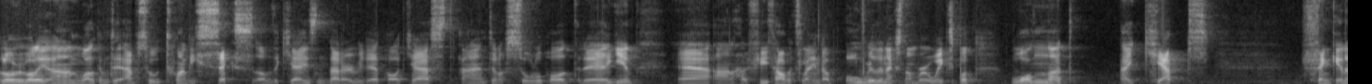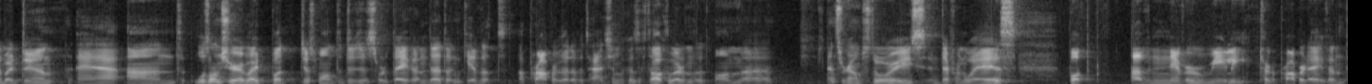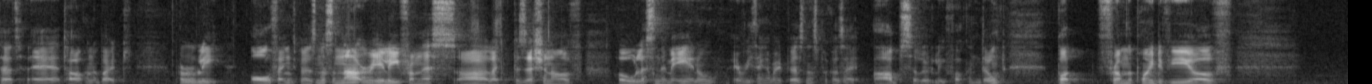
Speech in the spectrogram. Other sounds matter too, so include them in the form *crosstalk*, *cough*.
Hello, everybody, and welcome to episode 26 of the Kids and Better Everyday podcast. I'm doing a solo pod today again, uh, and I had a few topics lined up over the next number of weeks, but one that I kept thinking about doing uh, and was unsure about, but just wanted to just sort of dive into it and give it a proper bit of attention because I've talked about it on uh, Instagram stories in different ways, but I've never really took a proper dive into it, uh, talking about probably all things business, and not really from this uh, like position of oh listen to me, you know everything about business because I absolutely fucking don't, but from the point of view of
